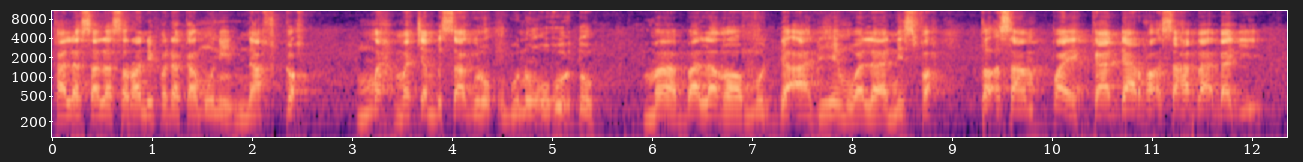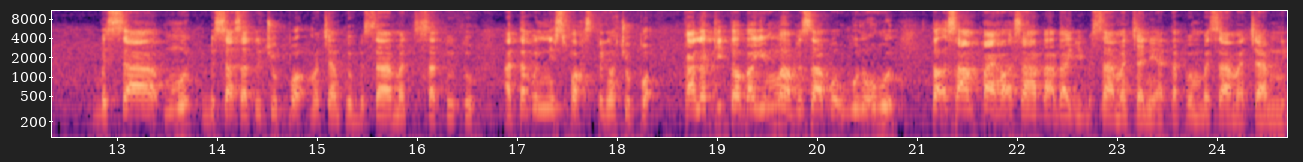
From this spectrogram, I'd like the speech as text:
Kalau salah seorang daripada kamu ni nafkah mah macam besar gunung, gunung Uhud tu ma balagha mudda ahdihim wala nisfah. Tak sampai kadar hak sahabat bagi besar mud besar satu cupok macam tu besar macam satu tu. Ataupun nisfah setengah cupok kalau kita bagi mah besar gunung Uhud tak sampai hak sahabat bagi besar macam ni ataupun besar macam ni.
